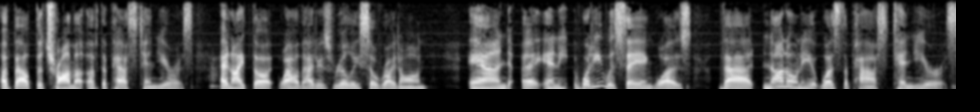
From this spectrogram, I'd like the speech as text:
about the trauma of the past 10 years. And I thought, wow, that is really so right on. And, uh, and what he was saying was that not only it was the past 10 years,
